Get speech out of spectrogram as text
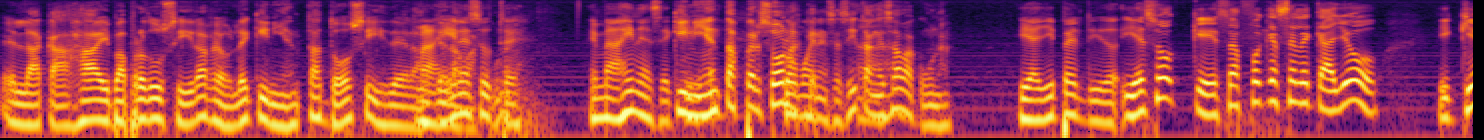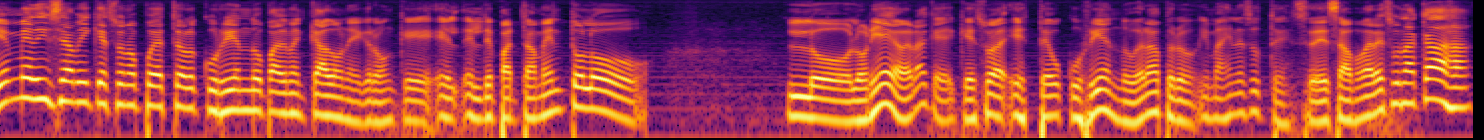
en la caja iba a producir alrededor de 500 dosis de la Imagínese usted. Imagínese. 500 personas que necesitan esa vacuna. Y allí perdido. Y eso, que esa fue que se le cayó. ¿Y quién me dice a mí que eso no puede estar ocurriendo para el mercado negro? Aunque el, el departamento lo, lo, lo niega, ¿verdad? Que, que eso esté ocurriendo, ¿verdad? Pero imagínese usted, se desaparece una caja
